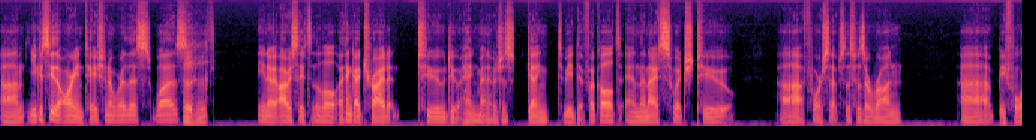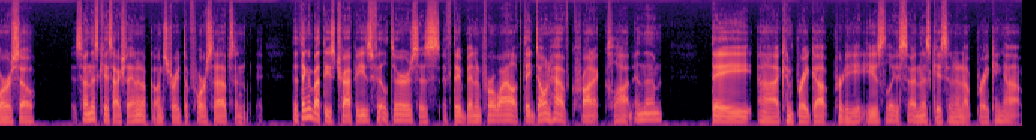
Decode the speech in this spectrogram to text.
Um, you can see the orientation of where this was. Mm-hmm. You know, obviously it's a little. I think I tried it to do a hangman. It was just getting to be difficult, and then I switched to uh, forceps. This was a run uh, before, so so in this case, actually, I ended up going straight to forceps. And the thing about these TrapEase filters is, if they've been in for a while, if they don't have chronic clot in them, they uh, can break up pretty easily. So in this case, it ended up breaking up.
